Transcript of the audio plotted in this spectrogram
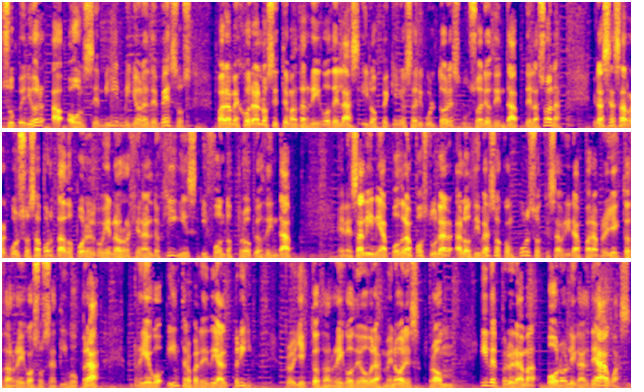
superior a 11 mil millones de pesos para mejorar los sistemas de riego de las y los pequeños agricultores usuarios de INDAP de la zona, gracias a recursos aportados por el gobierno regional de O'Higgins y fondos propios de INDAP. En esa línea podrán postular a los diversos concursos que se abrirán para proyectos de riego asociativo PRA, riego intrapredial PRI, proyectos de riego de obras menores PROM y del programa Bono Legal de Aguas.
